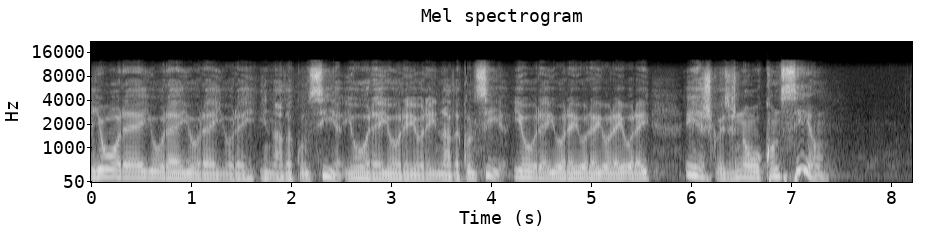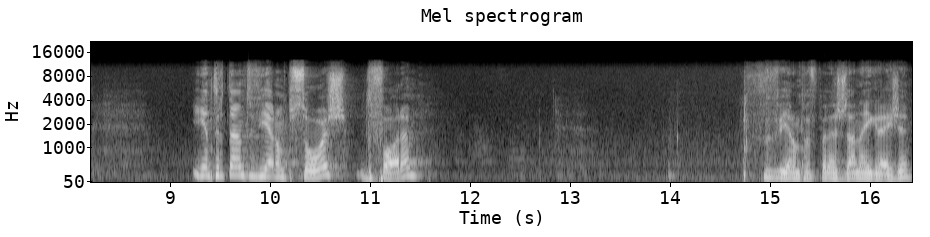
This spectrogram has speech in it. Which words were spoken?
E eu orei, orei, orei, orei e nada acontecia. Eu orei, orei, orei e nada acontecia. Eu orei, orei, orei, orei, orei e as coisas não aconteciam. E entretanto vieram pessoas de fora, vieram para ajudar na igreja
